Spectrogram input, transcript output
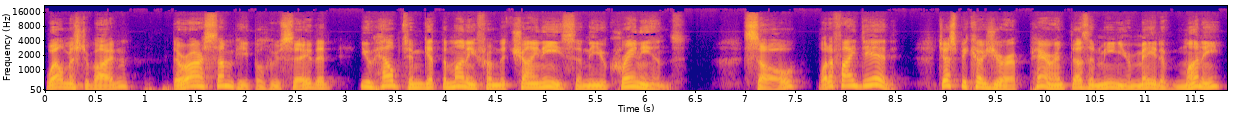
Well, Mr. Biden, there are some people who say that you helped him get the money from the Chinese and the Ukrainians. So, what if I did? Just because you're a parent doesn't mean you're made of money.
